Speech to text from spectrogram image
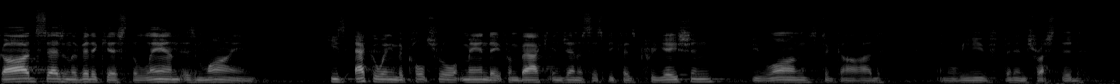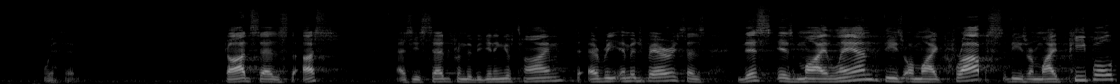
God says in Leviticus, the land is mine, he's echoing the cultural mandate from back in Genesis because creation belongs to God and we've been entrusted with it. God says to us, as he said from the beginning of time to every image bearer, he says, This is my land, these are my crops, these are my people.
